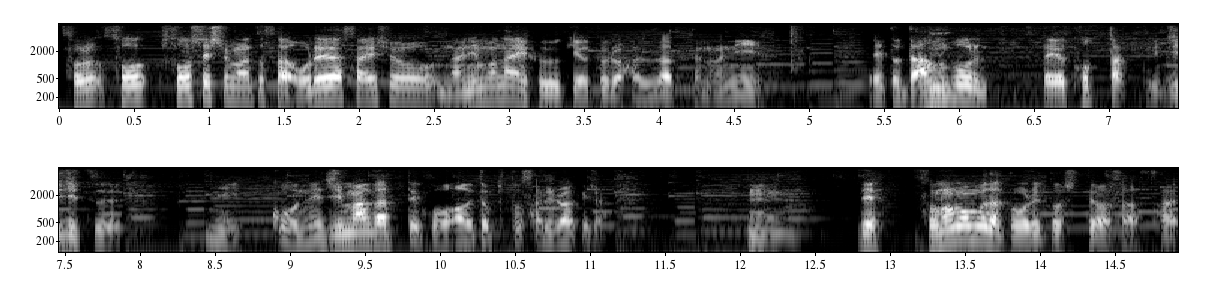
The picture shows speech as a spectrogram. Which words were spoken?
それそう、そうしてしまうとさ、俺は最初何もない風景を撮るはずだったのに、えっ、と、段ボールの立体を撮ったっていう事実に、こうねじ曲がってこうアウトプットされるわけじゃん。うん。で、そのままだと俺としてはさ、さ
